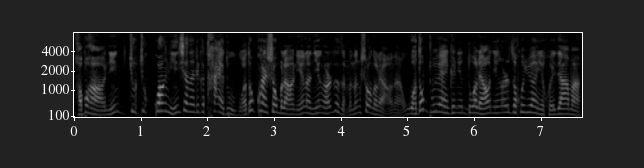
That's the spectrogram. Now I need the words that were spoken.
好不好？您就就光您现在这个态度，我都快受不了您了。您儿子怎么能受得了呢？我都不愿意跟您多聊，您儿子会愿意回家吗？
